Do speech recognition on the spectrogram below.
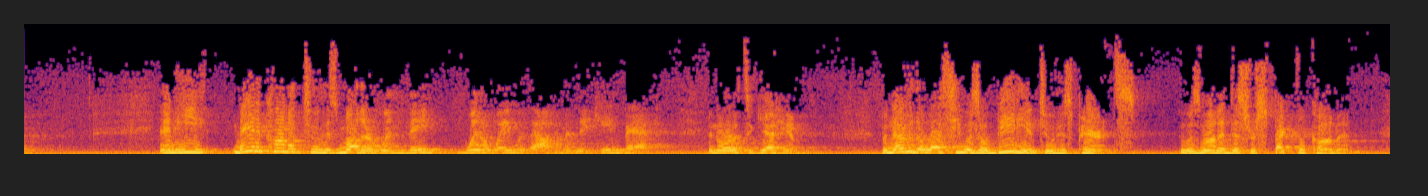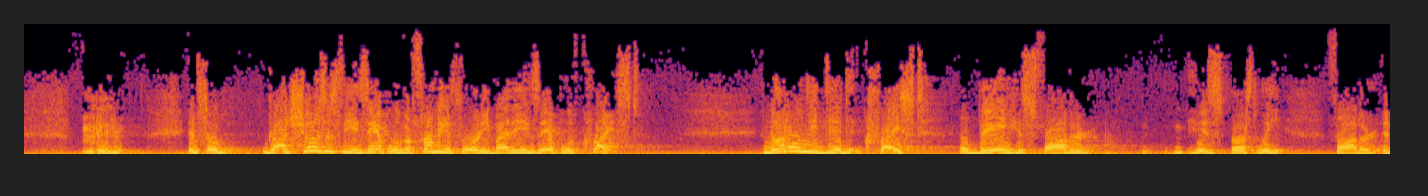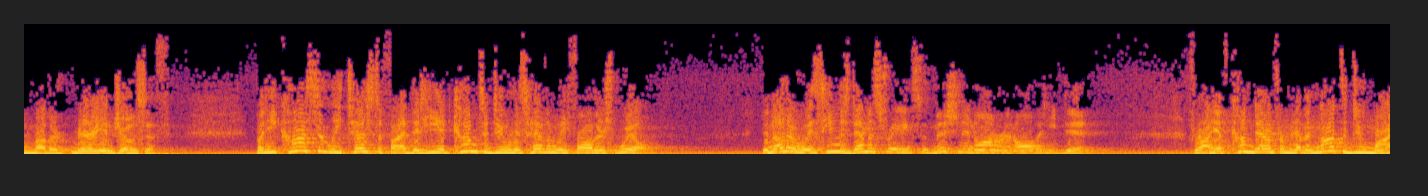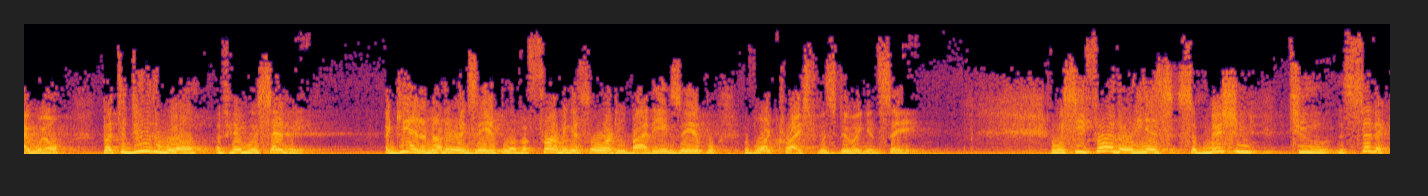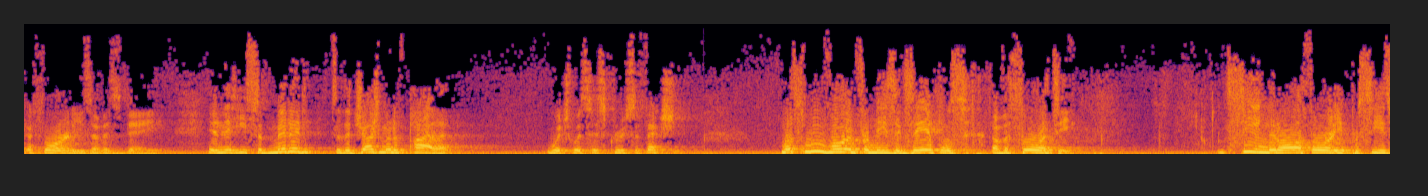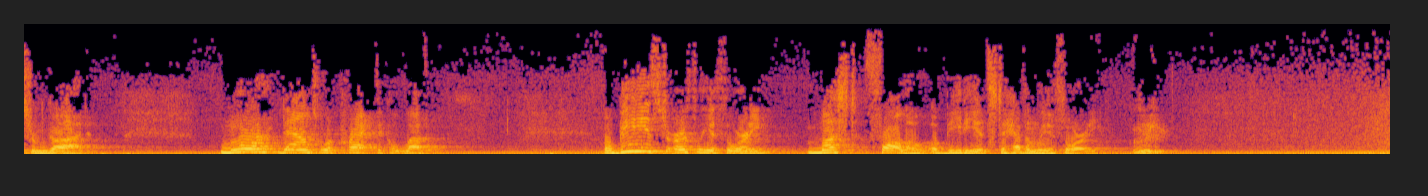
And he made a comment to his mother when they went away without him and they came back in order to get him. But nevertheless, he was obedient to his parents. It was not a disrespectful comment. and so God shows us the example of affirming authority by the example of Christ. Not only did Christ obey his father, his earthly father and mother, Mary and Joseph, but he constantly testified that he had come to do his heavenly father's will. In other words, he was demonstrating submission and honor in all that he did. For I have come down from heaven not to do my will, but to do the will of him who sent me. Again, another example of affirming authority by the example of what Christ was doing and saying. And we see further his submission to the civic authorities of his day, in that he submitted to the judgment of Pilate, which was his crucifixion. Let's move on from these examples of authority, seeing that all authority proceeds from God, more down to a practical level. Obedience to earthly authority must follow obedience to heavenly authority.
